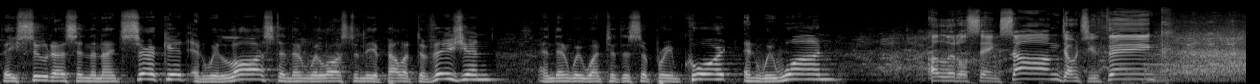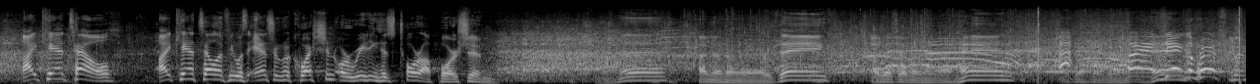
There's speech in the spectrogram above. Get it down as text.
They sued us in the Ninth Circuit, and we lost, and then we lost in the appellate division, and then we went to the Supreme Court, and we won. A little sing song, don't you think? I can't tell. I can't tell if he was answering a question or reading his Torah portion. think. Hey, Jacob Hirschman.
